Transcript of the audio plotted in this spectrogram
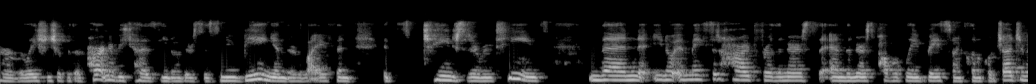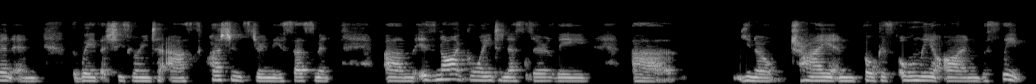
her relationship with her partner because, you know, there's this new being in their life and it's changed their routines, then you know it makes it hard for the nurse and the nurse probably based on clinical judgment and the way that she's going to ask questions during the assessment um, is not going to necessarily uh, you know, try and focus only on the sleep.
